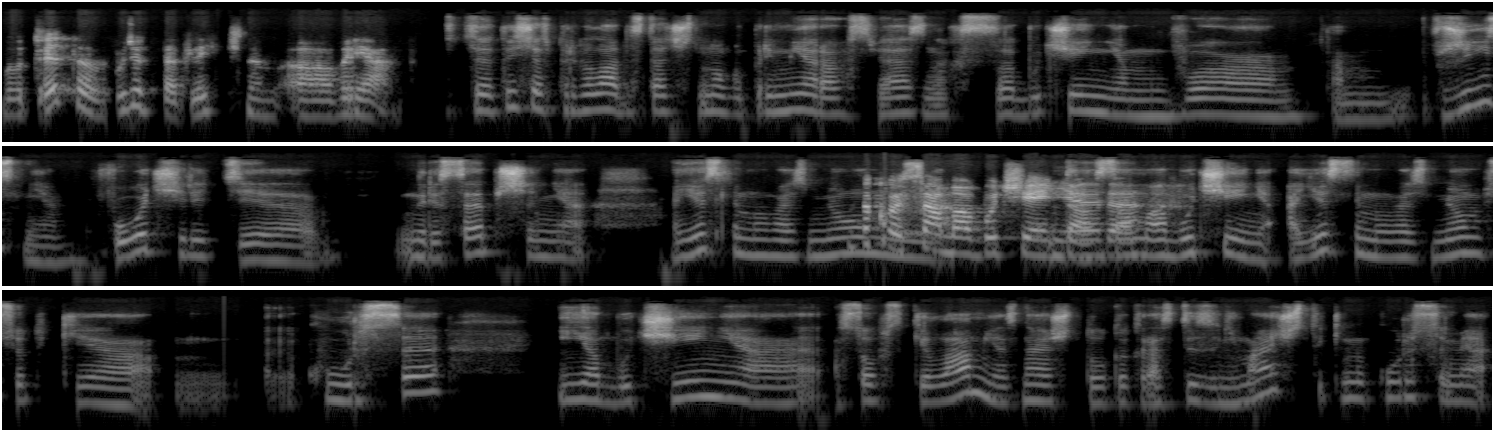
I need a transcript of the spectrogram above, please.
Вот это будет отличным э, вариантом. Ты сейчас привела достаточно много примеров, связанных с обучением в, там, в жизни, в очереди, на ресепшене. А если мы возьмем... Такое самообучение. Да, да, самообучение. А если мы возьмем все-таки курсы и обучение софт-скиллам, я знаю, что как раз ты занимаешься такими курсами,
